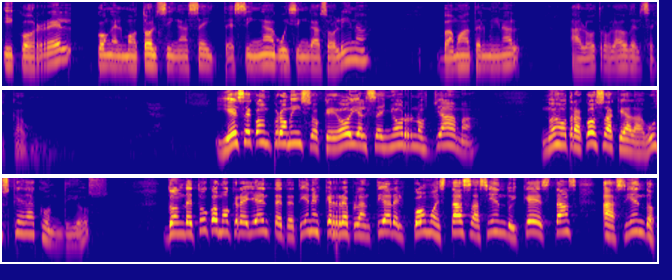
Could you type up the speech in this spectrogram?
Y correr con el motor sin aceite, sin agua y sin gasolina, vamos a terminar al otro lado del cercado. Y ese compromiso que hoy el Señor nos llama no es otra cosa que a la búsqueda con Dios, donde tú como creyente te tienes que replantear el cómo estás haciendo y qué estás haciendo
